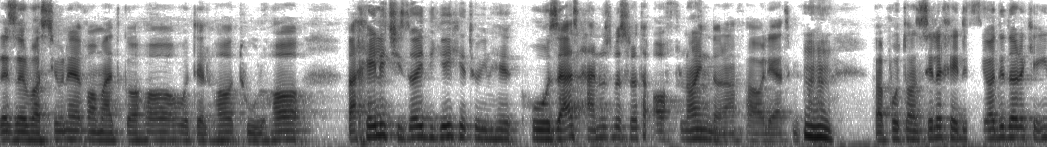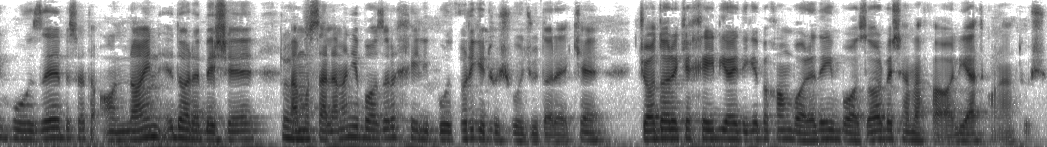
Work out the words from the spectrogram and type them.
رزرواسیون اقامتگاه ها هتل ها تورها و خیلی چیزهای دیگه که تو این حوزه است هنوز به صورت آفلاین دارن فعالیت می‌کنن. و پتانسیل خیلی زیادی داره که این حوزه به صورت آنلاین اداره بشه و مسلما یه بازار خیلی بزرگی توش وجود داره که جا داره که خیلی های دیگه بخوام وارد این بازار بشن و فعالیت کنن توش.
